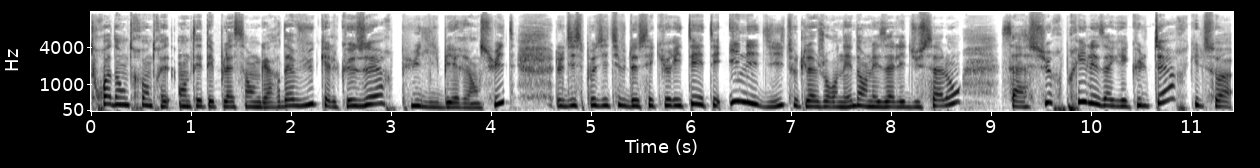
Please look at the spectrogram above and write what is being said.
Trois d'entre eux ont été placés en garde à vue quelques heures, puis libérés ensuite. Le dispositif de sécurité était inédit toute la journée dans les allées du salon. Ça a surpris les agriculteurs, qu'ils soient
